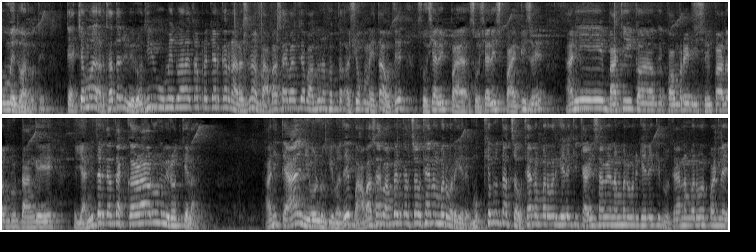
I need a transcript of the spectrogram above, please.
उमेदवार होते. त्याच्यामुळे अर्थातच विरोधी उमेदवाराचा प्रचार करणारच ना. बाबासाहेबांच्या बाजूने फक्त अशोक मेहता होते सोशालिस्ट पा सोशालिस्ट पार्टीचे आणि बाकी कॉम्रेड श्रीपाद अमृत डांगे यांनी तर त्यांचा कळाडून विरोध केला. आणि त्या निवडणुकीमध्ये बाबासाहेब आंबेडकर चौथ्या नंबरवर गेले. मुख्य मुद्दा चौथ्या नंबरवर गेले की चाळीसाव्या नंबरवर गेले की दुसऱ्या नंबरवर पडले?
